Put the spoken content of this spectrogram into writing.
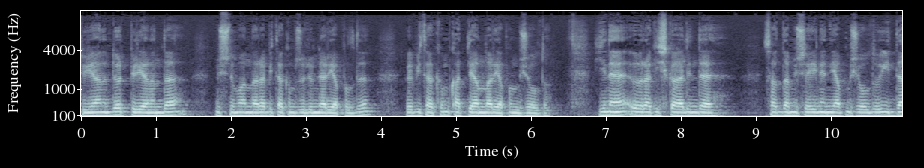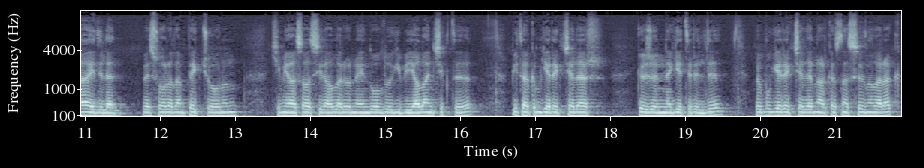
Dünyanın dört bir yanında Müslümanlara bir takım zulümler yapıldı ve bir takım katliamlar yapılmış oldu. Yine Irak işgalinde Saddam Hüseyin'in yapmış olduğu iddia edilen ve sonradan pek çoğunun kimyasal silahlar örneğinde olduğu gibi yalan çıktığı bir takım gerekçeler göz önüne getirildi ve bu gerekçelerin arkasına sığınılarak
